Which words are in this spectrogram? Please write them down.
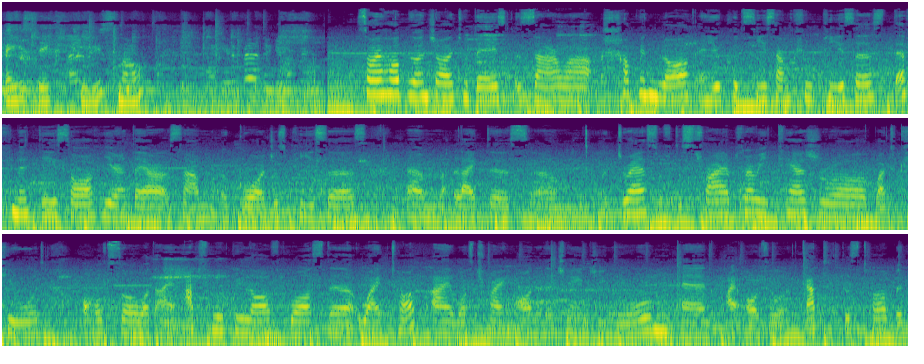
Basic piece no? So I hope you enjoyed today's Zara shopping vlog and you could see some cute pieces. Definitely saw here and there some gorgeous pieces um, like this um, dress with the stripes, very casual but cute. Also what I absolutely loved was the white top. I was trying on in the changing room and I also got this top. It's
